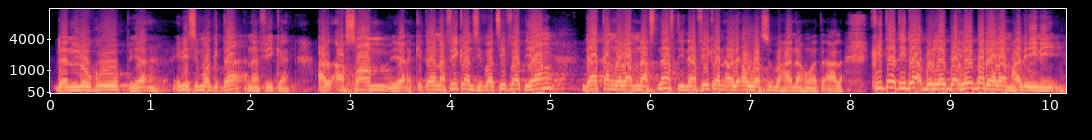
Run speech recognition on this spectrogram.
dan lugub ya ini semua kita nafikan al asam ya kita nafikan sifat-sifat yang datang dalam nas-nas dinafikan oleh Allah Subhanahu wa taala kita tidak berlebar-lebar dalam hal ini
